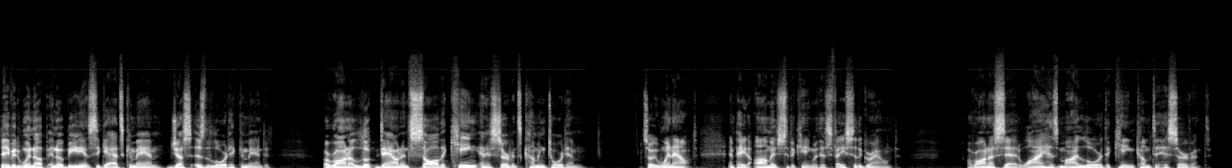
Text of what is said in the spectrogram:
David went up in obedience to Gad's command, just as the Lord had commanded. Araunah looked down and saw the king and his servants coming toward him. So he went out and paid homage to the king with his face to the ground. Araunah said, Why has my lord the king come to his servant?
